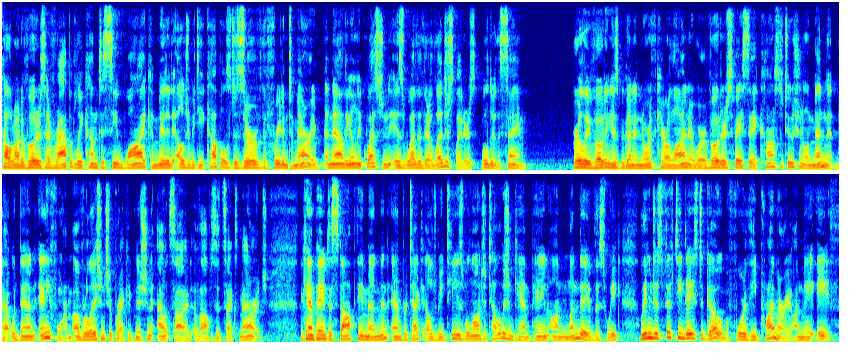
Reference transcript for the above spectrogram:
Colorado voters have rapidly come to see why committed LGBT couples deserve the freedom to marry, and now the only question is whether their legislators will do the same. Early voting has begun in North Carolina, where voters face a constitutional amendment that would ban any form of relationship recognition outside of opposite sex marriage. The campaign to stop the amendment and protect LGBTs will launch a television campaign on Monday of this week, leaving just 15 days to go before the primary on May 8th.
